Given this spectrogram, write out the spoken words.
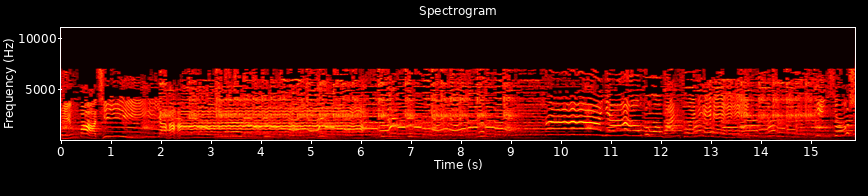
兵马齐他要做万岁，锦绣社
